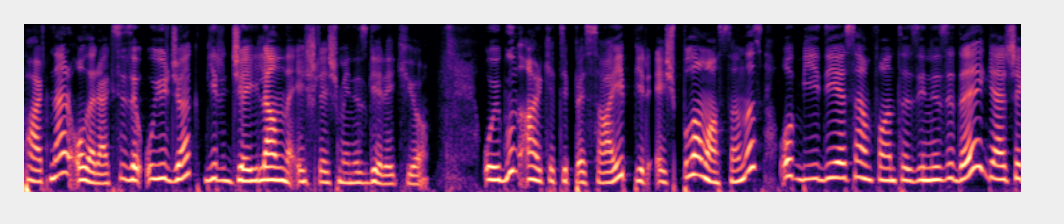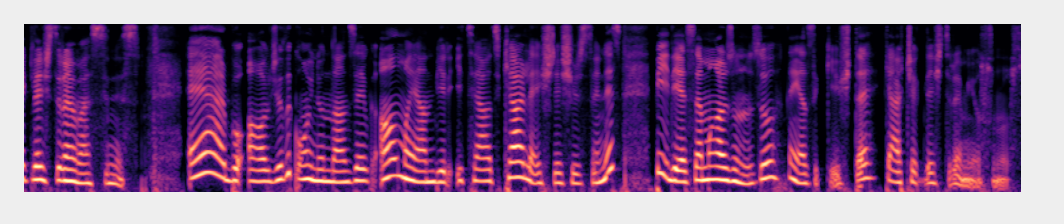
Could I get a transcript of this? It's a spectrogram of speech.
partner olarak size uyacak bir ceylanla eşleşmeniz gerekiyor uygun arketipe sahip bir eş bulamazsanız o BDSM fantazinizi de gerçekleştiremezsiniz. Eğer bu avcılık oyunundan zevk almayan bir itaatkarla eşleşirseniz BDSM arzunuzu ne yazık ki işte gerçekleştiremiyorsunuz.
